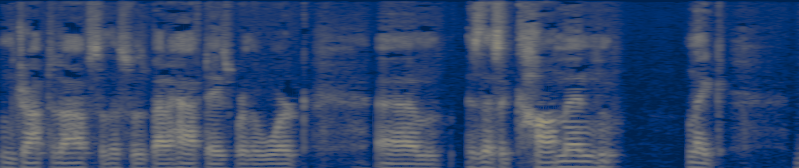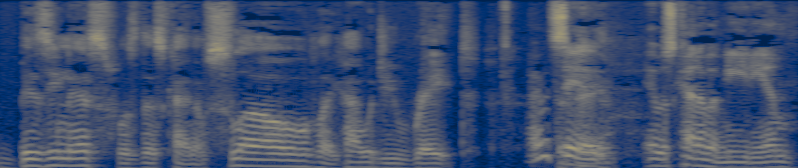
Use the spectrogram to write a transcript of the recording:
and dropped it off so this was about a half day's worth of work um, is this a common like busyness was this kind of slow like how would you rate I would say day? it, it was kind of a medium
